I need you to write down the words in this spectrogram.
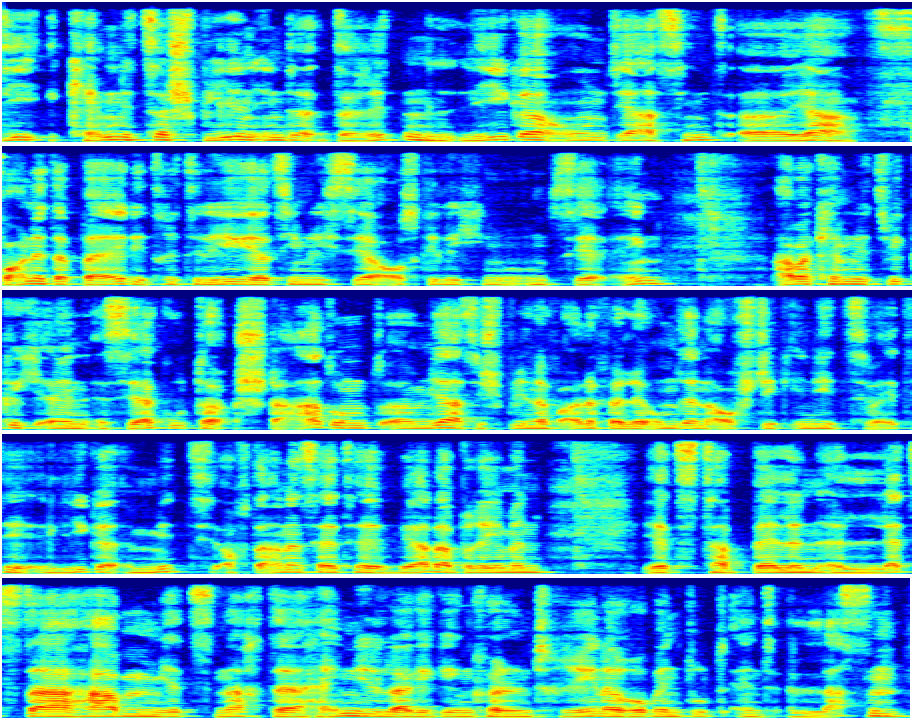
Die Chemnitzer spielen in der dritten Liga und ja, sind äh, ja vorne dabei. Die dritte Liga ja ziemlich sehr ausgeglichen und sehr eng. Aber Chemnitz wirklich ein sehr guter Start und ähm, ja, sie spielen auf alle Fälle um den Aufstieg in die zweite Liga mit. Auf der anderen Seite Werder Bremen, jetzt Tabellenletzter, haben jetzt nach der Heimniederlage gegen Köln Trainer Robin Dutt entlassen.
